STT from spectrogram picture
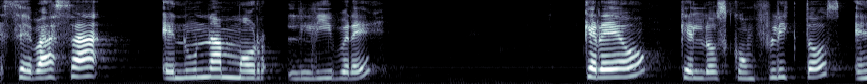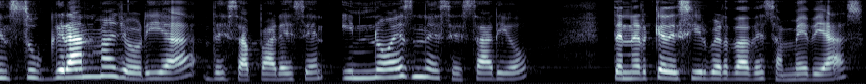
se basa en un amor libre, creo que los conflictos en su gran mayoría desaparecen y no es necesario tener que decir verdades a medias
